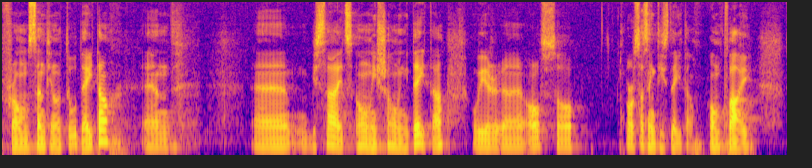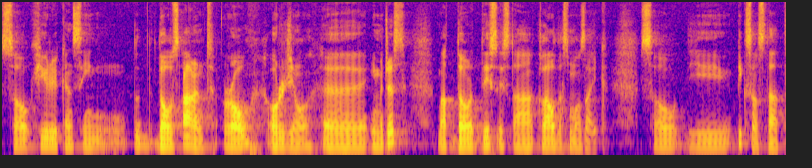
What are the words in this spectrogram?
from Sentinel-2 data and besides only showing data, we're uh, also processing this data on fly. So here you can see those aren't raw original uh, images, but this is a cloudless mosaic. So the pixels that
